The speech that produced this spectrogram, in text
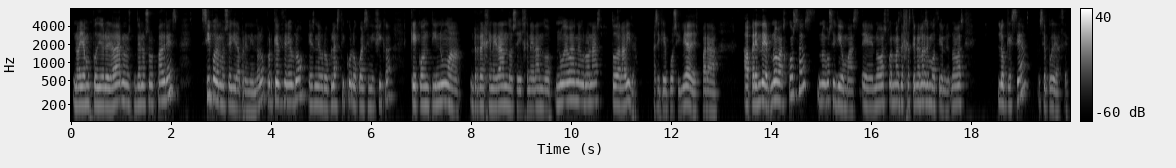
no hayamos podido heredar de nuestros padres, sí podemos seguir aprendiéndolo, porque el cerebro es neuroplástico, lo cual significa que continúa regenerándose y generando nuevas neuronas toda la vida. Así que posibilidades para aprender nuevas cosas, nuevos idiomas, eh, nuevas formas de gestionar las emociones, nuevas lo que sea, se puede hacer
